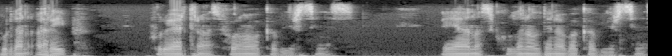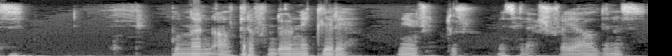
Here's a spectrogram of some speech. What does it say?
Buradan arayıp Fourier transforma bakabilirsiniz. Veya nasıl kullanıldığına bakabilirsiniz. Bunların alt tarafında örnekleri mevcuttur. Mesela şuraya aldınız.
